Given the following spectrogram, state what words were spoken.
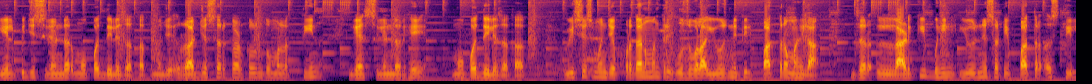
एल पी जी सिलेंडर मोफत दिले जातात. म्हणजे राज्य सरकारकडून तुम्हाला तीन गॅस सिलेंडर हे मोफत दिले जातात. विशेष म्हणजे प्रधानमंत्री उज्ज्वला योजनेतील पात्र महिला जर लाडकी बहीण योजनेसाठी पात्र असतील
